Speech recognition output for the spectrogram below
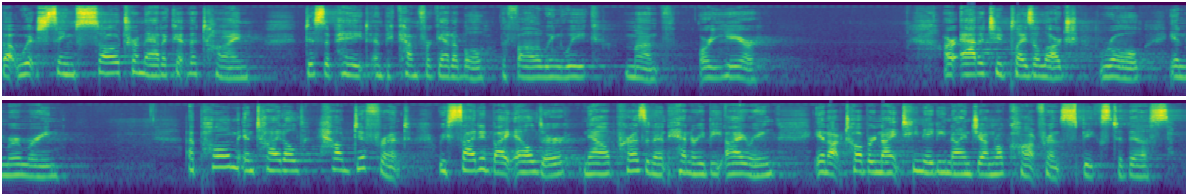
but which seem so traumatic at the time, dissipate and become forgettable the following week, month, or year. Our attitude plays a large role in murmuring. A poem entitled How Different, recited by Elder, now President Henry B. Eyring, in October 1989 General Conference, speaks to this.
